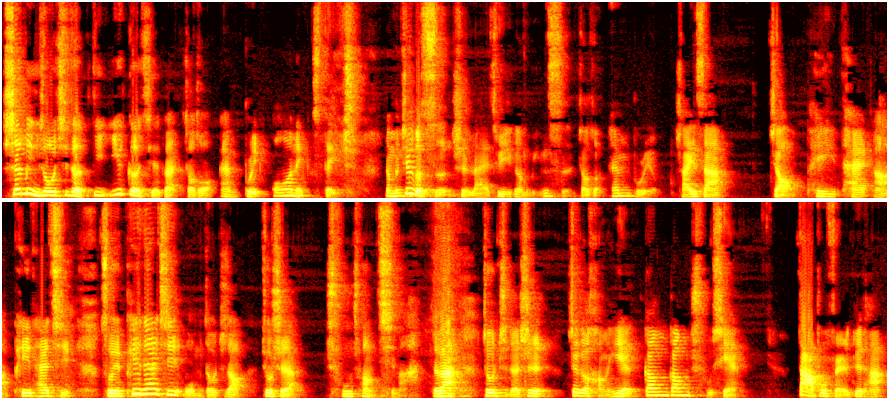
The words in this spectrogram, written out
生命周期的第一个阶段叫做 embryonic stage。那么这个词是来自于一个名词，叫做 embryo，啥意思啊？叫胚胎啊，胚胎期。所谓胚胎期，我们都知道就是初创期嘛，对吧？就指的是这个行业刚刚出现，大部分人对它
